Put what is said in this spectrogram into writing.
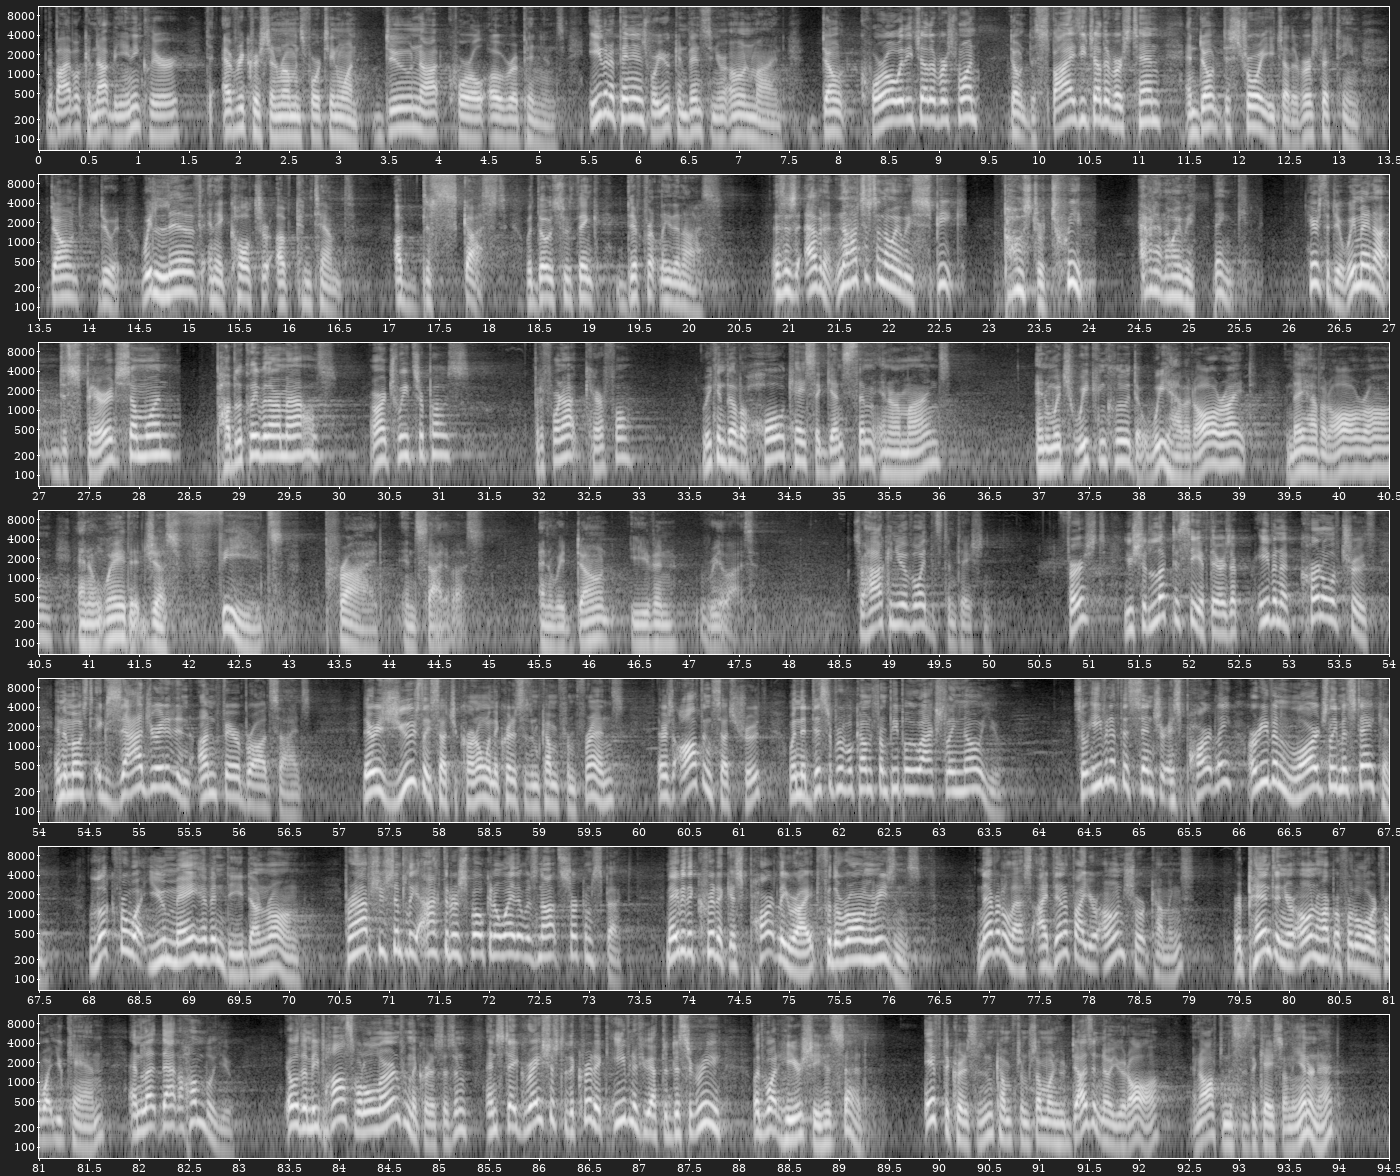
The Bible could not be any clearer to every Christian Romans 14:1. Do not quarrel over opinions. Even opinions where you're convinced in your own mind. Don't quarrel with each other, verse 1. Don't despise each other, verse 10. And don't destroy each other, verse 15. Don't do it. We live in a culture of contempt, of disgust with those who think differently than us. This is evident, not just in the way we speak, post, or tweet, evident in the way we think. Here's the deal we may not disparage someone publicly with our mouths or our tweets or posts, but if we're not careful, we can build a whole case against them in our minds in which we conclude that we have it all right and they have it all wrong in a way that just feeds pride inside of us. And we don't even realize it. So, how can you avoid this temptation? First, you should look to see if there is a, even a kernel of truth in the most exaggerated and unfair broadsides. There is usually such a kernel when the criticism comes from friends. There's often such truth when the disapproval comes from people who actually know you. So even if the censure is partly or even largely mistaken, look for what you may have indeed done wrong. Perhaps you simply acted or spoke in a way that was not circumspect. Maybe the critic is partly right for the wrong reasons. Nevertheless, identify your own shortcomings, repent in your own heart before the Lord for what you can, and let that humble you. It will then be possible to learn from the criticism and stay gracious to the critic, even if you have to disagree with what he or she has said. If the criticism comes from someone who doesn't know you at all, and often this is the case on the internet,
